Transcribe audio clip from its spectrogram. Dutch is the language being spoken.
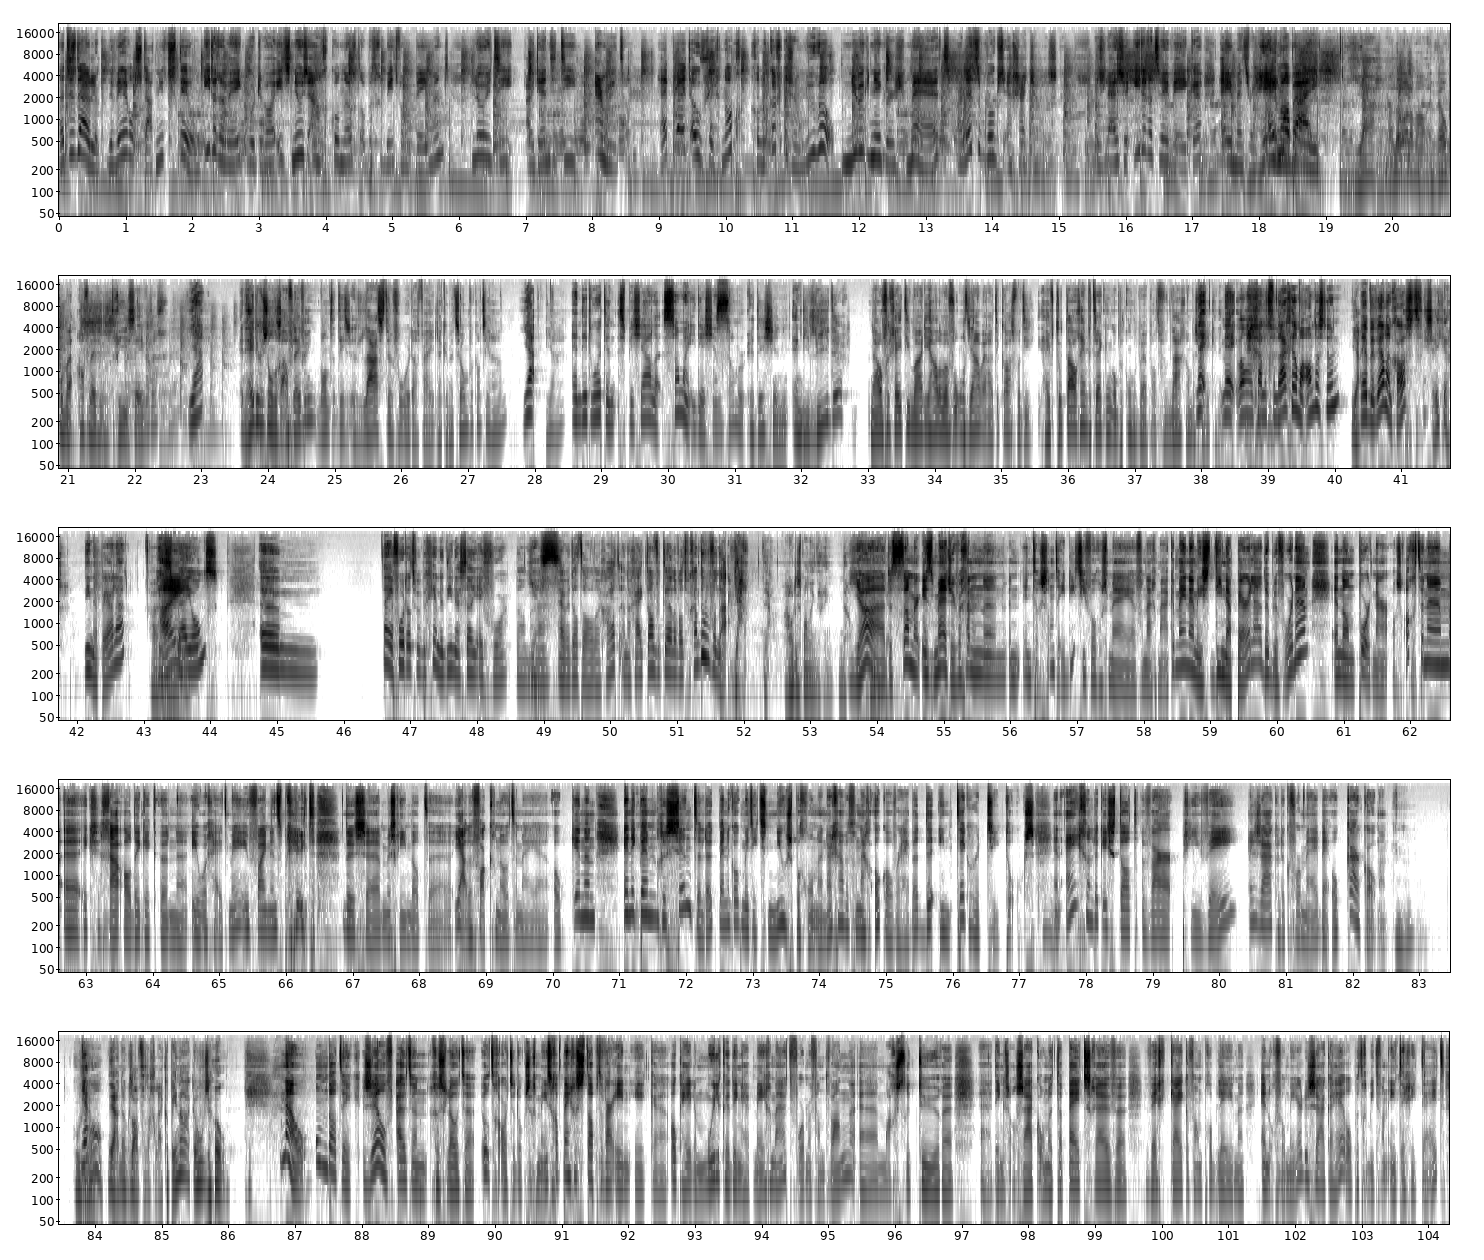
Het is duidelijk, de wereld staat niet stil. Iedere week wordt er wel iets nieuws aangekondigd op het gebied van payment, loyalty, identity en retail. Heb jij het overzicht nog? Gelukkig is er nu hulp. Nieuwe knikkers met Arlette Broeks en Gertje Rusk. Dus luister iedere twee weken en je bent er helemaal bij. Ja, hallo allemaal en welkom bij aflevering 73. Ja, Een hele bijzondere aflevering, want het is het laatste voordat wij lekker met zomervakantie gaan. Ja, Ja, en dit wordt een speciale summer edition. Summer Edition. En die leader, nou vergeet die maar, die halen we volgend jaar weer uit de kast. Want die heeft totaal geen betrekking op het onderwerp wat we vandaag gaan Nee, bespreken. nee, want we gaan het vandaag helemaal anders doen. Ja. We hebben wel een gast, Zeker. Dina Perla, Hi. is bij ons. Ehm, nou ja, voordat we beginnen, Dina, stel je even voor. Dan eh, hebben we dat al eh, gehad. En dan ga ik dan vertellen wat we gaan doen vandaag. Ja, ja, hou de spanning erin. Nou, Ja, de Summer is Magic. We gaan een, een, een interessante editie volgens mij eh, vandaag maken. Mijn naam is Dina Perla, dubbele voornaam. En dan Poortnaar als achternaam. Eh, ik ga al denk ik een eh, eeuwigheid mee in finance breed. Dus misschien dat ja, de vakgenoten mij ook kennen. En ik ben recentelijk ben ik ook met iets nieuws begonnen. Daar gaan we het vandaag ook over hebben. De Integrity Talks. En eigenlijk is dat waar privé en zakelijk voor mij bij elkaar komen. Mhm. Hoezo? Ja. Ja, dan laten we er gelijk op inhaken. Hoezo? Nou, omdat ik zelf uit een gesloten ultra-orthodoxe gemeenschap ben gestapt, waarin ik eh, ook hele moeilijke dingen heb meegemaakt, vormen van dwang, eh, machtsstructuren, eh, dingen zoals zaken onder het tapijt schuiven, wegkijken van problemen en nog veel meer. Dus zaken hè, op het gebied van integriteit,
